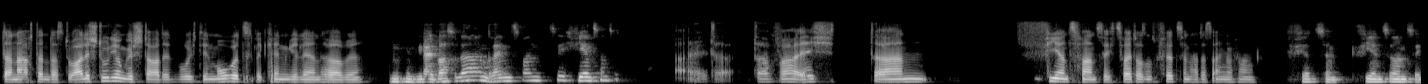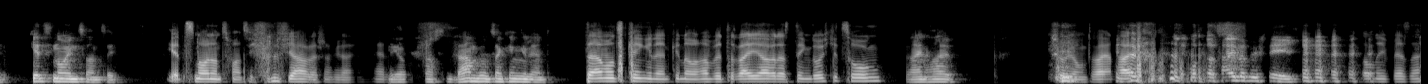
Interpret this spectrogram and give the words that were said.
danach dann das duale Studium gestartet, wo ich den Moritz kennengelernt habe. Wie alt warst du da? 23, 24? Alter, da war ich dann 24, 2014 hat das angefangen. 14, 24, jetzt 29. Jetzt 29, fünf Jahre schon wieder. Ja, da haben wir uns dann kennengelernt. Da haben wir uns kennengelernt, genau. Haben wir drei Jahre das Ding durchgezogen. Dreieinhalb. Entschuldigung, dreieinhalb. das halbe bestehe ich. Doch nicht besser.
